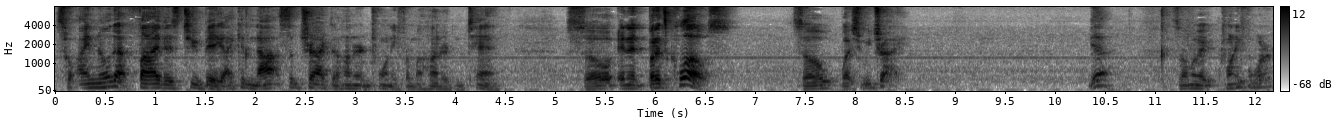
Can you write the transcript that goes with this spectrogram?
so I know that 5 is too big. I cannot subtract 120 from 110. So, and it, but it's close. So what should we try? Yeah. So I'm going to make 24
